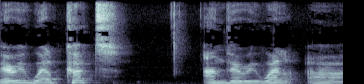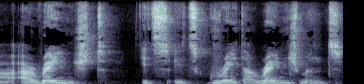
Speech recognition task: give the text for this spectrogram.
very well cut and very well uh, arranged. It's it's great arrangement.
